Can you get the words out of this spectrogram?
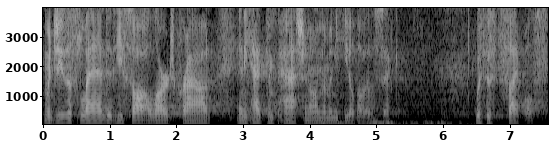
When Jesus landed, he saw a large crowd and he had compassion on them and he healed all the sick with his disciples.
